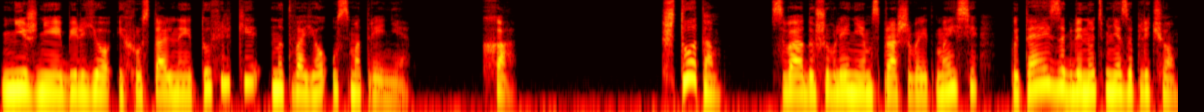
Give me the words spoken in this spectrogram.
Нижнее белье и хрустальные туфельки на твое усмотрение. Ха. «Что там?» — с воодушевлением спрашивает Мэйси, пытаясь заглянуть мне за плечо.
